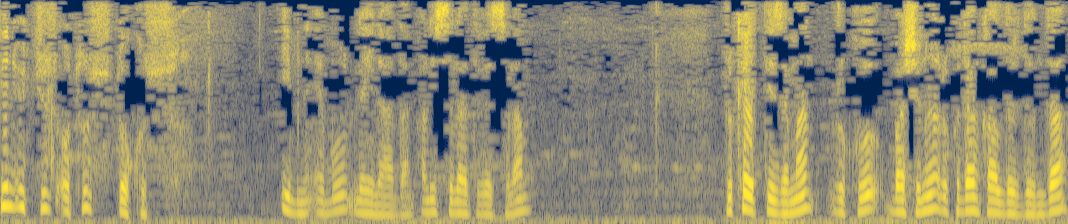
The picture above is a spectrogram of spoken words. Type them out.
1339 İbni Ebu Leyla'dan aleyhissalatü vesselam ruku ettiği zaman ruku başını rukudan kaldırdığında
